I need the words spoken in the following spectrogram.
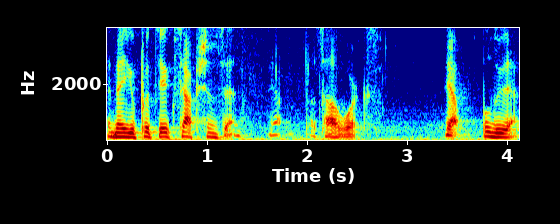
And then you put the exceptions in. Yeah, that's how it works. Yeah, we'll do that.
